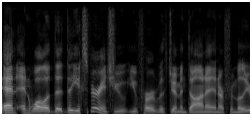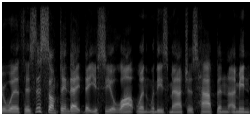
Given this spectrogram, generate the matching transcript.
And and Walla, the the experience you you've heard with Jim and Donna and are familiar with, is this something that, that you see a lot when, when these matches happen? I mean,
